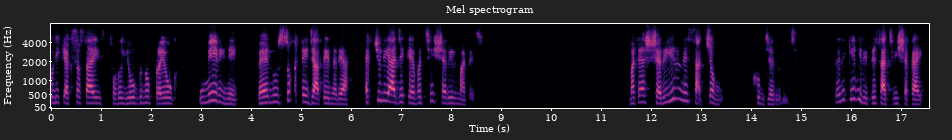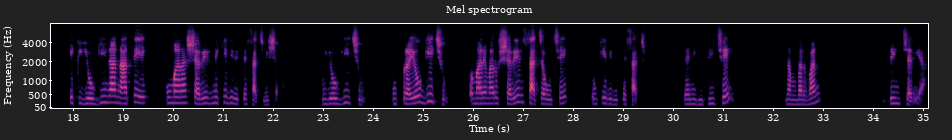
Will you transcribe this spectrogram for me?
થોડીક એક્સરસાઇઝ થોડો યોગનો પ્રયોગ ઉમેરીને વહેલું સુખ તે જાતે નર્યા. એકચ્યુઅલી આ જે કહેવત છે, શરીર માટે છે. માટે આ શરીરને સાચવવું ખૂબ જરૂરી છે. તેને કેવી રીતે સાચવી શકાય? એક યોગીના નાતે હું મારા શરીરને કેવી રીતે સાચવી શકું? હું યોગી છું, હું પ્રયોગી છું, તો મારે મારું શરીર સાચવવું છે, તો કેવી રીતે સાચવું? તેની વિધિ છે નંબર વન, દિનચર્યા.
